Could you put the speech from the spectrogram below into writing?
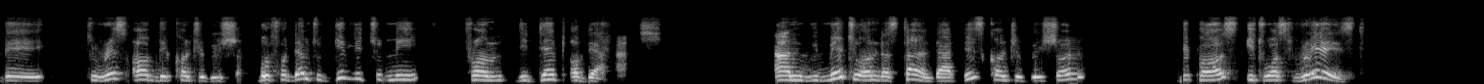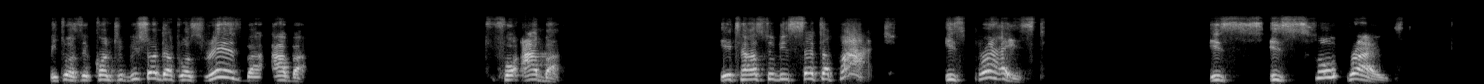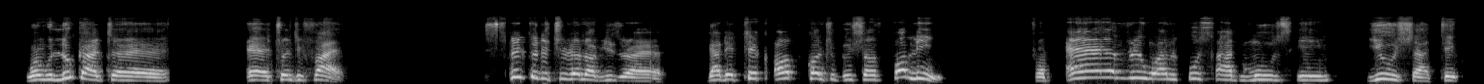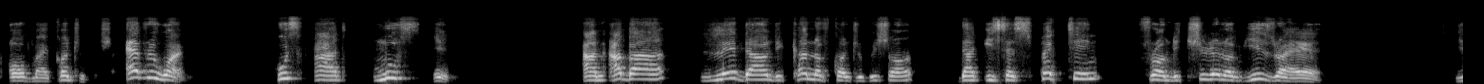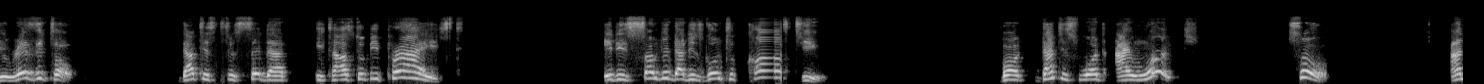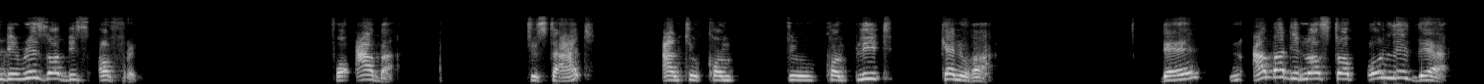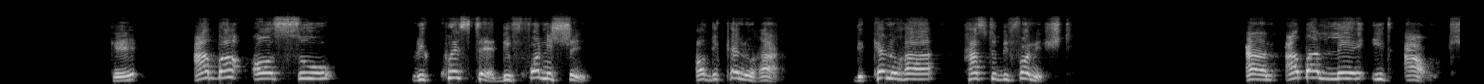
the to raise up the contribution, but for them to give it to me from the depth of their hearts. And we need to understand that this contribution, because it was raised It was a contribution that was raised by Abba for Abba. It has to be set apart. It's prized. Is is so prized. When we look at uh, uh, 25, speak to the children of Israel that they take up contribution for me from everyone whose heart moves him you shall take up my contribution. Everyone whose heart moves him. And Abba laid down the kind of contribution that is expecting from the children of Israel. You raise it up. That is to say that it has to be prized. It is something that is going to cost you. But that is what I want. So and they raised up this offering for Abba to start and to come to complete Kenuha. Then Abba did not stop only there. Okay. Abba also requested the furnishing of the Kenuha. The Kenuha has to be furnished. And Abba lay it out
